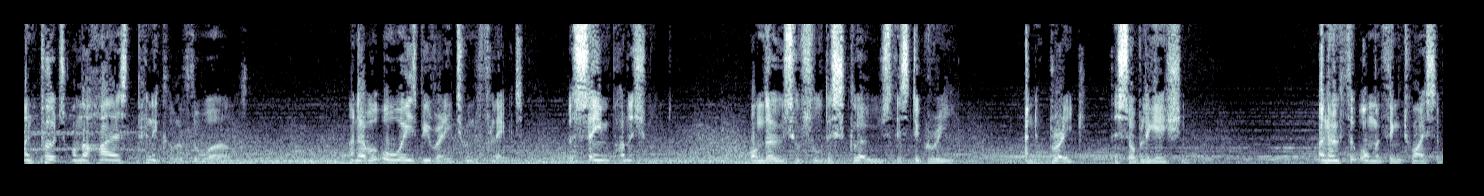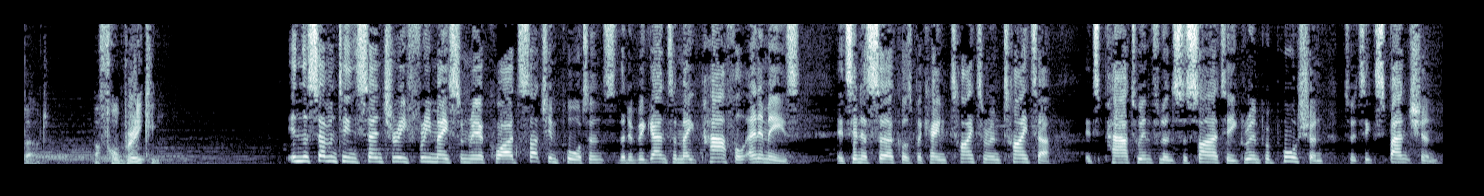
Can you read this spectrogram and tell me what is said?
and put on the highest pinnacle of the world, and I will always be ready to inflict the same punishment on those who shall disclose this degree and break this obligation an oath that one would think twice about before breaking. In the 17th century, Freemasonry acquired such importance that it began to make powerful enemies. Its inner circles became tighter and tighter. Its power to influence society grew in proportion to its expansion.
